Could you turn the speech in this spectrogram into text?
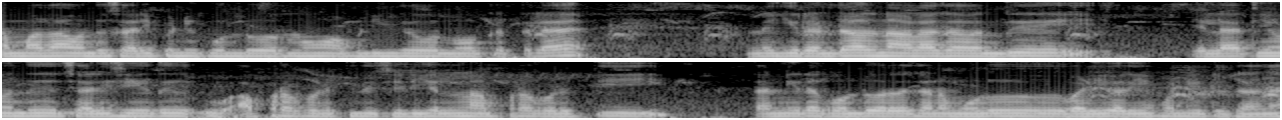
நம்ம தான் வந்து சரி பண்ணி கொண்டு வரணும் அப்படிங்கிற ஒரு நோக்கத்தில் இன்றைக்கி ரெண்டாவது நாளாக வந்து எல்லாத்தையும் வந்து சரி செய்து அப்புறப்படுத்தி இந்த செடிகள்லாம் அப்புறப்படுத்தி தண்ணீரை கொண்டு வரதுக்கான முழு வழிவகையும் பண்ணிகிட்டு இருக்காங்க.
